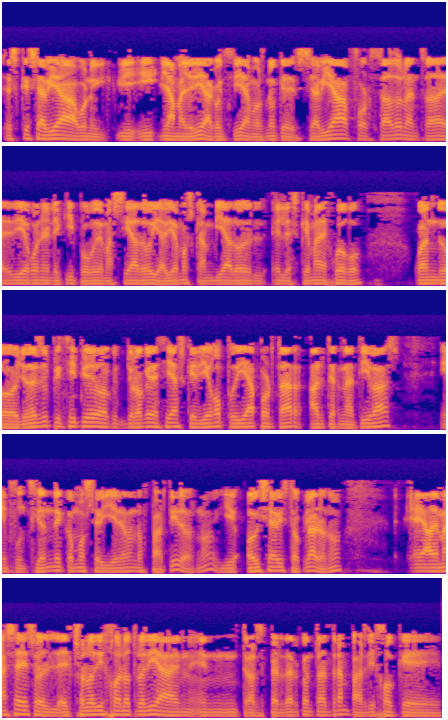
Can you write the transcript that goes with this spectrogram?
es que se había, bueno, y, la mayoría coincidíamos, ¿no? Que se había forzado la entrada de Diego en el equipo demasiado y habíamos cambiado el, esquema de juego. Cuando yo desde el principio, yo lo que decía es que Diego podía aportar alternativas en función de cómo se vieran los partidos, ¿no? Y hoy se ha visto claro, ¿no? Eh, además de eso, el, Cholo dijo el otro día, en, tras perder contra el Trampas, dijo que,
